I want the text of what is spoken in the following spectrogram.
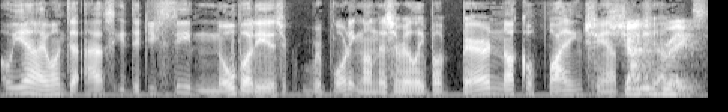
Oh yeah, I wanted to ask you. Did you see? Nobody is reporting on this really, but bare knuckle fighting championship. Shannon Briggs.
